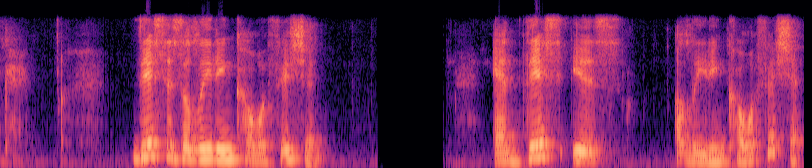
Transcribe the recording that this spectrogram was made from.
Okay. This is a leading coefficient. And this is a leading coefficient.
